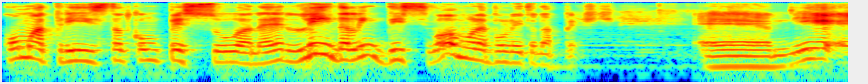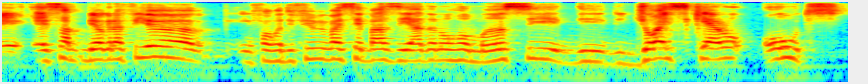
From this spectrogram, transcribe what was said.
como atriz, tanto como pessoa, né? Linda, lindíssima. Ô, oh, mulher bonita da peste. É, e essa biografia em forma de filme vai ser baseada no romance de, de Joyce Carol Oates,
